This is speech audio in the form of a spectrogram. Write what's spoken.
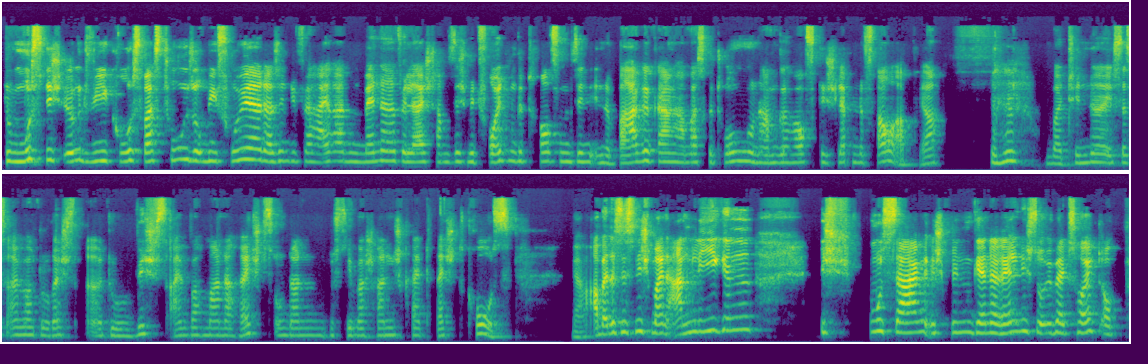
du musst nicht irgendwie groß was tun, so wie früher. Da sind die verheirateten Männer, vielleicht haben sich mit Freunden getroffen, sind in eine Bar gegangen, haben was getrunken und haben gehofft, die schleppen eine Frau ab, ja. Mhm. Und bei Tinder ist es einfach, du, rechts, äh, du wischst einfach mal nach rechts und dann ist die Wahrscheinlichkeit recht groß. Ja, aber das ist nicht mein Anliegen ich muss sagen, ich bin generell nicht so überzeugt, ob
